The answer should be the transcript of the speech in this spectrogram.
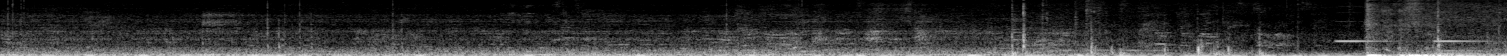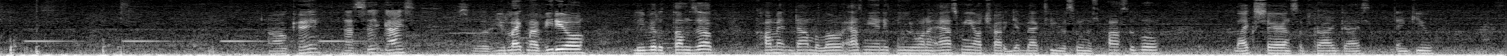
Okay that's it guys. So if you like my video leave it a thumbs up. Comment down below. Ask me anything you want to ask me. I'll try to get back to you as soon as possible. Like share and subscribe guys. Thank you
